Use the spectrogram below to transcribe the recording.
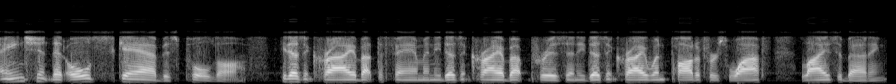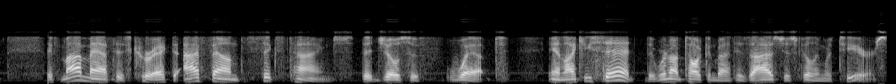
ancient, that old scab is pulled off He doesn't cry about the famine. He doesn't cry about prison. He doesn't cry when Potiphar's wife lies about him. If my math is correct, I found six times that Joseph wept. And like you said, that we're not talking about his eyes just filling with tears.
